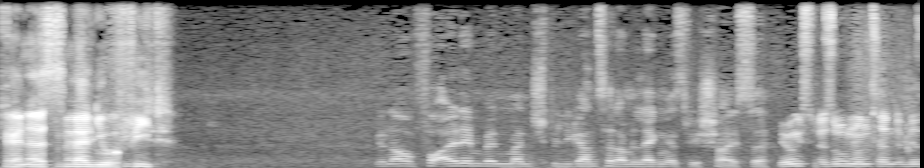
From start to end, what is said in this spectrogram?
Can I smell your feet? Genau, vor allem, wenn mein Spiel die ganze Zeit am Laggen ist, wie scheiße. Jungs, wir suchen uns ein. Wir,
